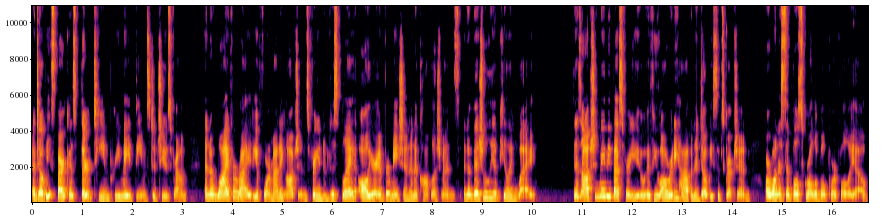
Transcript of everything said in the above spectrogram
Adobe Spark has 13 pre-made themes to choose from and a wide variety of formatting options for you to display all your information and accomplishments in a visually appealing way. This option may be best for you if you already have an Adobe subscription or want a simple scrollable portfolio.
